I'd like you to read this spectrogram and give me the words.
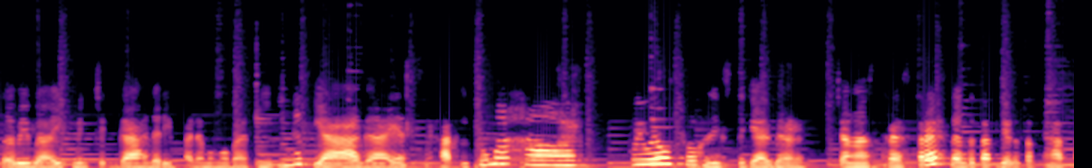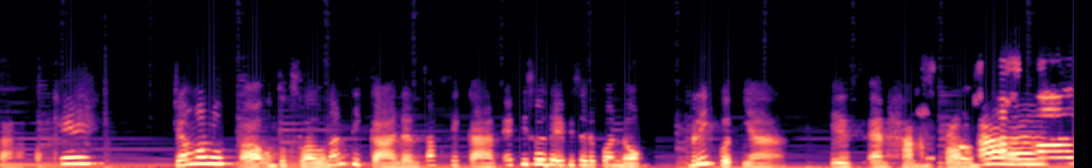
Lebih baik mencegah daripada mengobati. Ingat ya guys, sehat itu mahal. We will through this together. Jangan stres-stres dan tetap jaga kesehatan, oke? Okay? Jangan lupa untuk selalu nantikan dan saksikan episode-episode pondok berikutnya. Peace and hugs from us.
